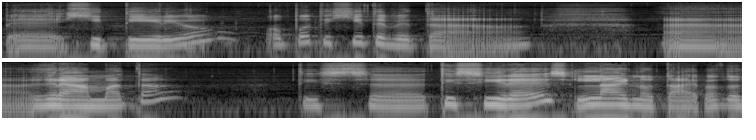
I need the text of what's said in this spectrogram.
ε, χιτήριο, οπότε χύτευε τα ε, γράμματα, τις, ε, τις σειρές, linotype, αυτό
